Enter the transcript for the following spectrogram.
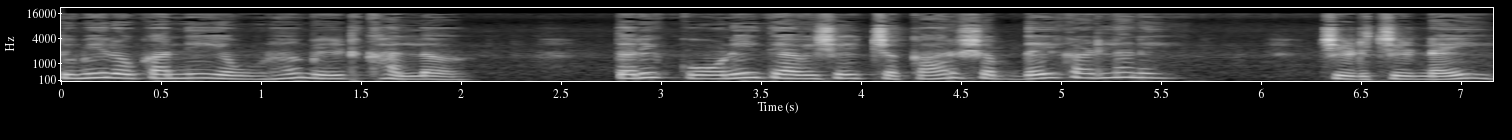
तुम्ही लोकांनी एवढं मीठ खाल्लं तरी कोणी त्याविषयी चकार शब्दही काढला नाही. चिडचिड नाही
